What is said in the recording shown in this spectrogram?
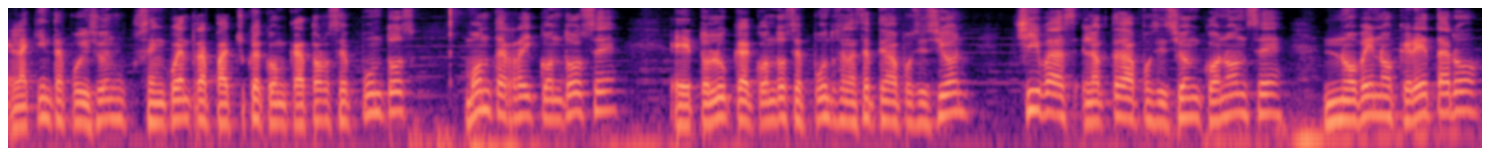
En la quinta posición se encuentra Pachuca con 14 puntos, Monterrey con 12, eh, Toluca con 12 puntos en la séptima posición, Chivas en la octava posición con 11, noveno Querétaro,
